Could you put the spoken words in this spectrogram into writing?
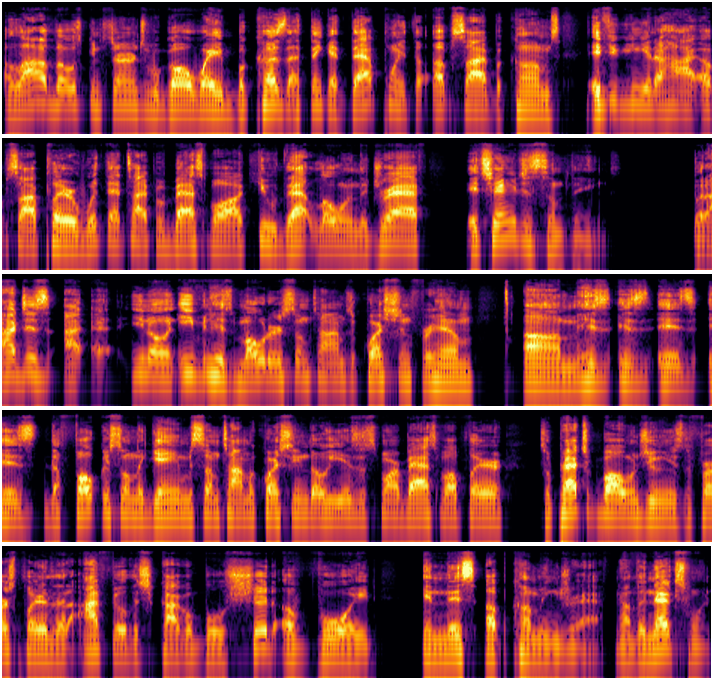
a lot of those concerns will go away because I think at that point the upside becomes if you can get a high upside player with that type of basketball IQ that low in the draft, it changes some things. But I just I you know, and even his motor sometimes a question for him. Um his his his his the focus on the game is sometimes a question, though he is a smart basketball player. So Patrick Baldwin Jr. is the first player that I feel the Chicago Bulls should avoid in this upcoming draft. Now the next one.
